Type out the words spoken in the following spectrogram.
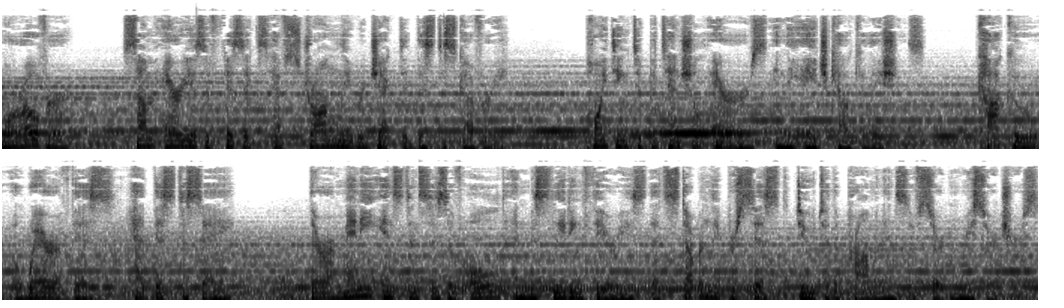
Moreover, some areas of physics have strongly rejected this discovery, pointing to potential errors in the age calculations. Kaku, aware of this, had this to say, there are many instances of old and misleading theories that stubbornly persist due to the prominence of certain researchers.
